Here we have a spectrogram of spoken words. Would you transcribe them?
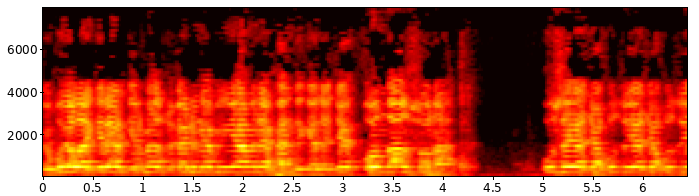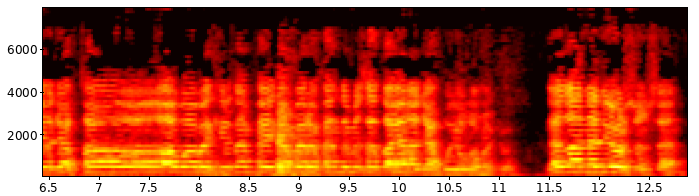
E bu yola girer girmez önüne Bünyamin Efendi gelecek. Ondan sonra uzayacak, uzayacak, uzayacak. Ta Ebu Bekir'den Peygamber Efendimiz'e dayanacak bu yolun ucu. Ne zannediyorsun sen?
